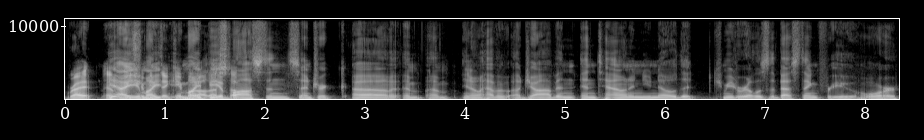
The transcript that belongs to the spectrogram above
Right? And yeah, you might you might be a. Boston centric, uh, um, um, you know, have a, a job in, in town, and you know that commuter rail is the best thing for you, or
